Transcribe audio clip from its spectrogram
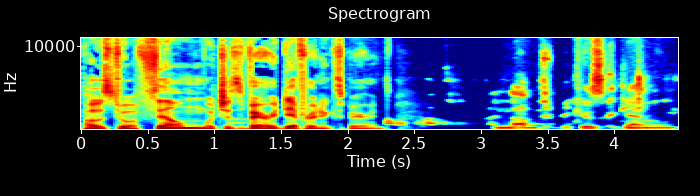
opposed to a film, which is a very different experience? I loved it because again,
